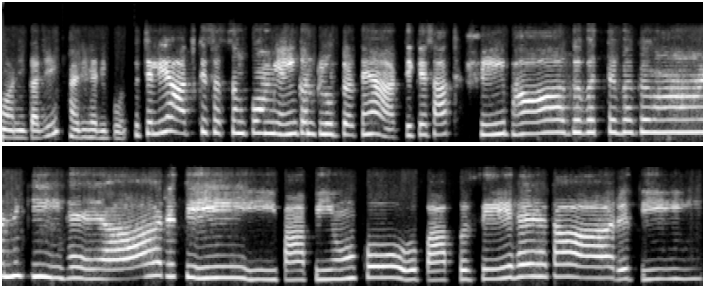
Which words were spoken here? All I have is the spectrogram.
Monica ji. Hari Hari बोल। तो चलिए, आज के सत्संग को हम यही कंक्लूड करते हैं आरती के साथ। श्री भागवत भगवान की है आरती। पापियों को पाप से है तारती।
